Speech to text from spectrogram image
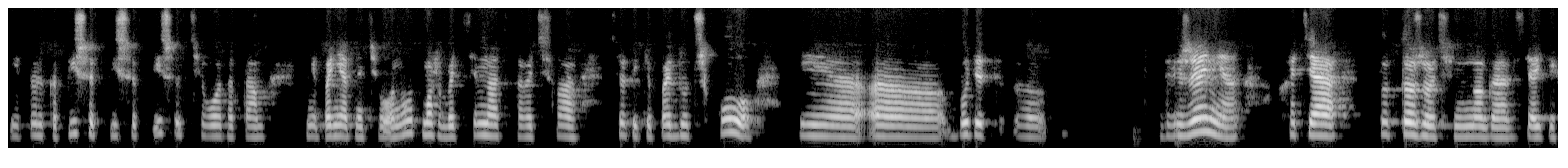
и только пишет, пишет, пишет чего-то там, непонятно чего. Ну вот, может быть, 17 числа все-таки пойдут в школу, и э, будет э, движение, хотя тут тоже очень много всяких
